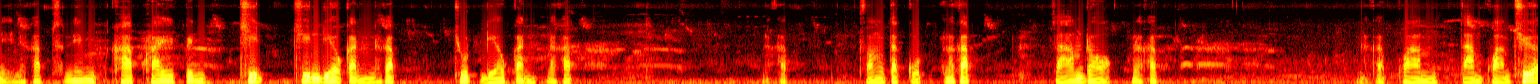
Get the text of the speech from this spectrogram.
นี่นะครับ สนิมคาบใครเป็นชิ้น ชิ้นเดียวกันนะครับ ชุดเดียวกันนะครับนะครับ ฝังตะกุดนะครับสามดอกนะครับนะครับความตามความเชื่อ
